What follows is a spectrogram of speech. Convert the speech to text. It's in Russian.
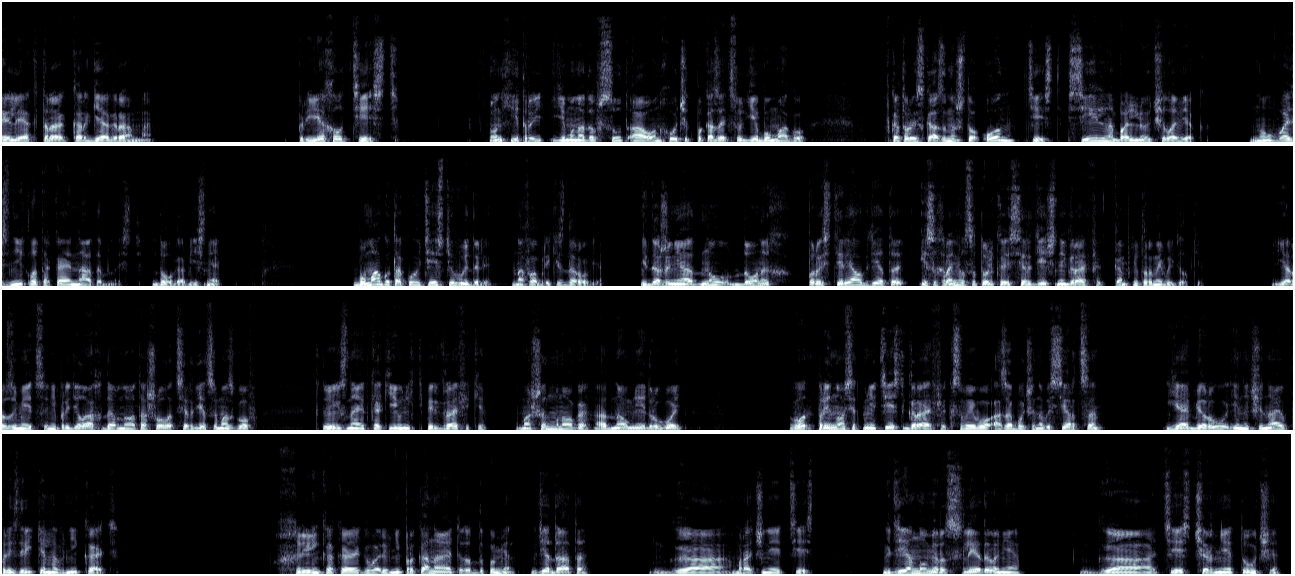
Электрокардиограмма. Приехал тесть. Он хитрый, ему надо в суд, а он хочет показать судье бумагу, в которой сказано, что он, тесть, сильно больной человек. Ну, возникла такая надобность. Долго объяснять. Бумагу такую тестю выдали на фабрике здоровья. И даже не одну, да он их порастерял где-то, и сохранился только сердечный график компьютерной выделки. Я, разумеется, не при делах, давно отошел от сердец и мозгов. Кто их знает, какие у них теперь графики. Машин много, одна умнее другой. Вот приносит мне тесть график своего озабоченного сердца. Я беру и начинаю презрительно вникать. Хрень какая, говорю, не проканает этот документ. Где дата? Га, мрачнеет тесть. Где номер исследования? Га, тесть чернее тучи.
